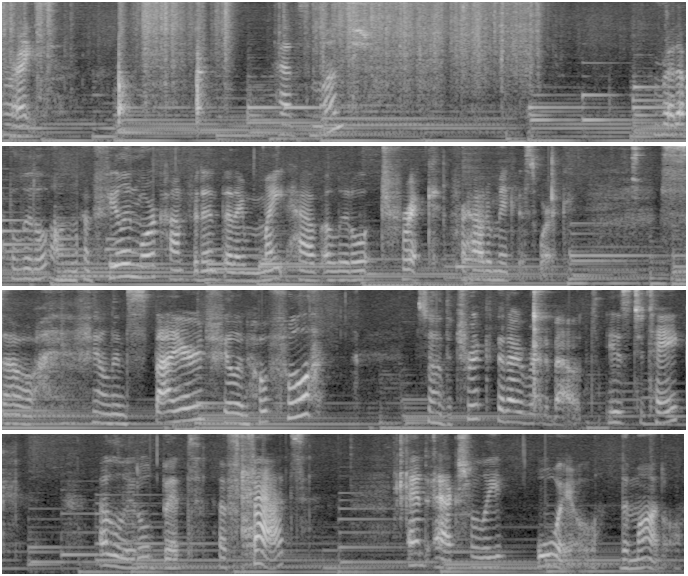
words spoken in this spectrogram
All right, had some lunch read up a little on I'm feeling more confident that I might have a little trick for how to make this work. So, feeling inspired, feeling hopeful. So the trick that I read about is to take a little bit of fat and actually oil the model.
